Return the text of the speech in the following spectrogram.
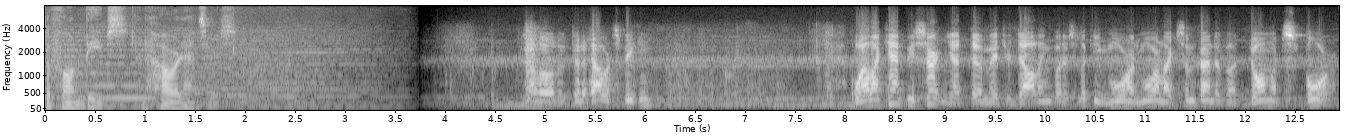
The phone beeps and Howard answers. Hello, Lieutenant Howard speaking. Well, I can't be certain yet, uh, Major Dowling, but it's looking more and more like some kind of a dormant spore.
